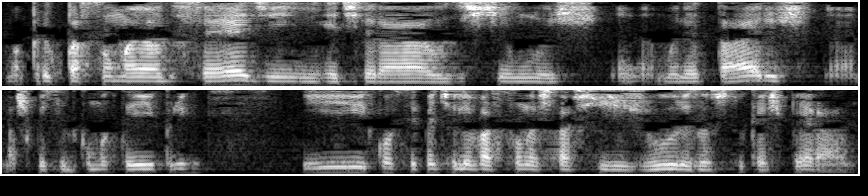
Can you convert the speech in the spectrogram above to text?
uma preocupação maior do Fed em retirar os estímulos uh, monetários, uh, mais conhecido como tapering, e consequente elevação das taxas de juros antes do que é esperado.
